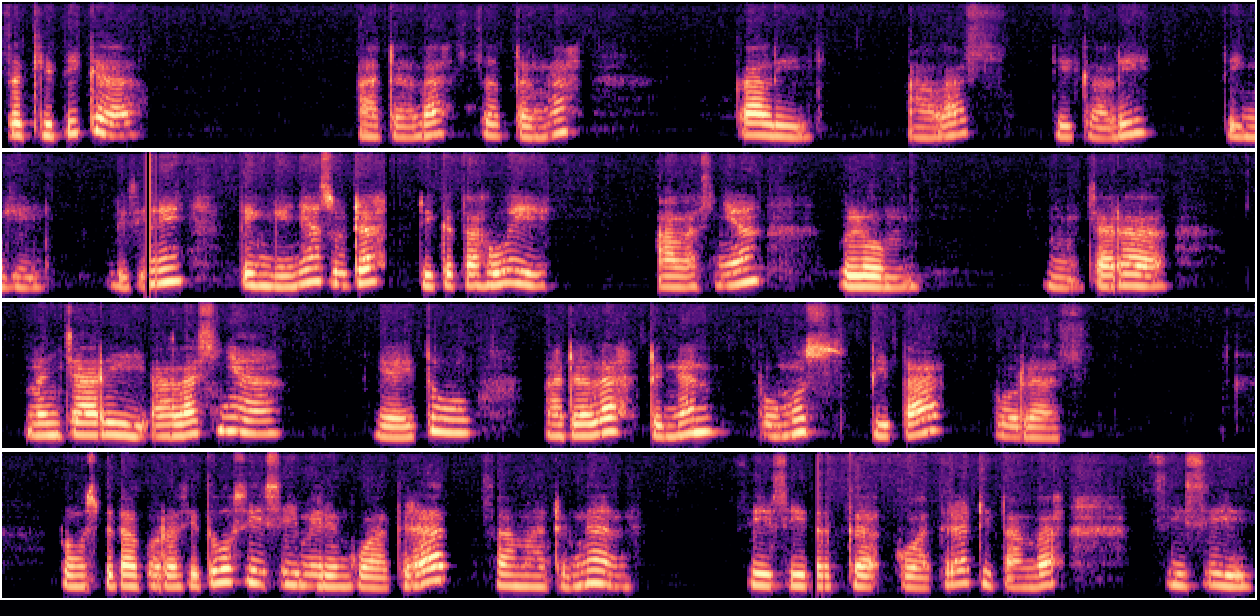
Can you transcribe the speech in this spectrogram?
segitiga adalah setengah kali alas dikali tinggi. Di sini tingginya sudah diketahui, alasnya belum. Hmm, cara mencari alasnya yaitu adalah dengan rumus Pitagoras. Rumus Pitagoras itu sisi miring kuadrat sama dengan sisi tegak kuadrat ditambah sisi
